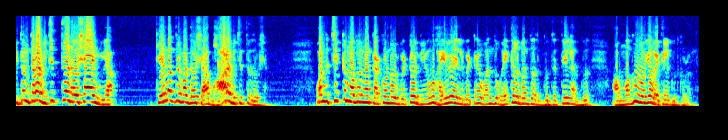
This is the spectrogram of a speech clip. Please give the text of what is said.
ಇದೊಂಥರ ವಿಚಿತ್ರ ದೋಷ ಇವ್ಯಾ. ಕೇಮದ್ರಮ ದೋಷ ಬಹಳ ವಿಚಿತ್ರ ದೋಷ. ಒಂದು ಚಿಕ್ಕ ಮಗುನ ಕರ್ಕೊಂಡು ಹೋಗ್ಬಿಟ್ಟು ನೀವು ಹೈವೇಯಲ್ಲಿ ಬಿಟ್ರೆ ಒಂದು ವೆಹಿಕಲ್ ಬಂದು ಅದು ಗುದ್ದುತ್ತೆ ಇಲ್ಲ ಆ ಮಗು ಹೋಗಿ ವೆಹಿಕಲ್ ಗುದ್ಕೊಳ್ಳುತ್ತೆ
